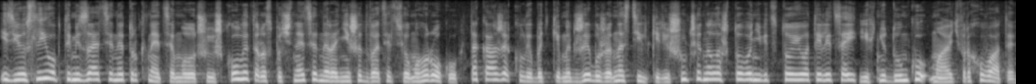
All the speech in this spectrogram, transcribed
Із його слів, оптимізація не торкнеться молодшої школи та розпочнеться не раніше 27-го року. Та каже, коли батьки Меджибужа настільки рішуче налаштовані відстоювати ліцей, їхню думку мають врахувати.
